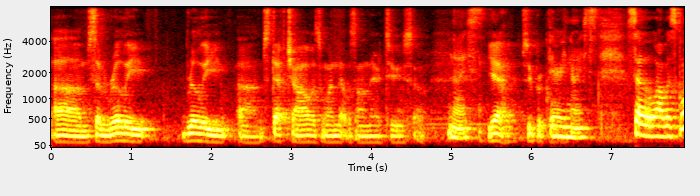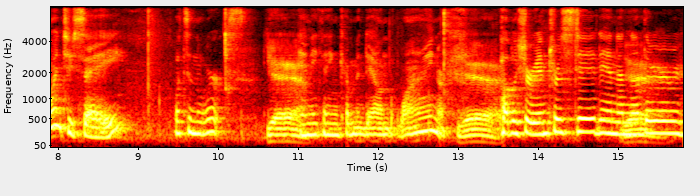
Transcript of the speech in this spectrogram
Um, some really, really. Um, Steph Cha was one that was on there too. So Nice. yeah, super cool. Very nice. So I was going to say, what's in the works? Yeah, Anything coming down the line, or yeah. publisher interested in another?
